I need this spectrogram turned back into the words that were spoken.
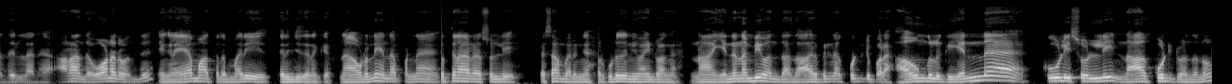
அது இல்லைன்னு. ஆனால் அந்த ஓனர் வந்து எங்களை ஏமாத்துற மாதிரி தெரிஞ்சது எனக்கு. நான் உடனே என்ன பண்ணேன்? கொத்தனாரை சொல்லி பேசாமல் இருங்க. ஒரு கொடுத்து நீ வாங்கிட்டு வாங்க. நான் என்ன நம்பி வந்த அந்த ஆறு பேரையும் நான் கூட்டிட்டு போறேன். அவங்களுக்கு என்ன கூலி சொல்லி நான் கூட்டிட்டு வந்தனோ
